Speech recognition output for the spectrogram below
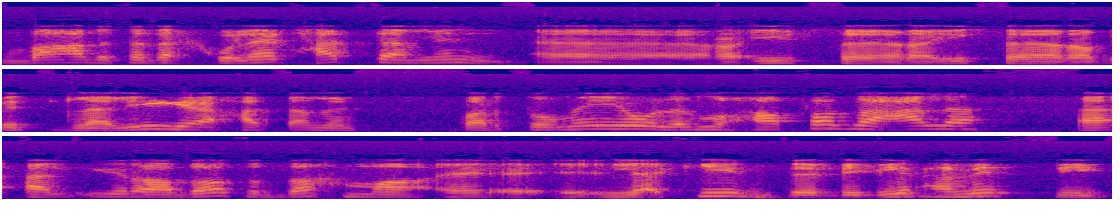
بعض تدخلات حتى من رئيس رئيس رابطة لا ليجا حتى من بارتوميو للمحافظة على الإيرادات الضخمة اللي أكيد بيجلبها ميسي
